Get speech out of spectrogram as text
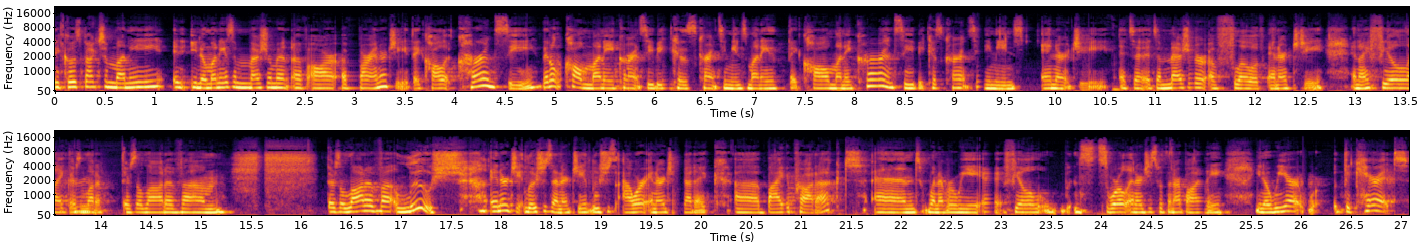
it goes back to money. And you know money is a measurement of our of our energy. They call it currency. They don't call money currency because currency means money. They call money currency because currency means energy. It's a it's a measure of flow of energy. And i feel like there's a lot of there's a lot of um there's a lot of uh, loosh energy. Loosh is energy. Loosh is our energetic uh, byproduct. And whenever we feel swirl energies within our body, you know, we are the carrot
